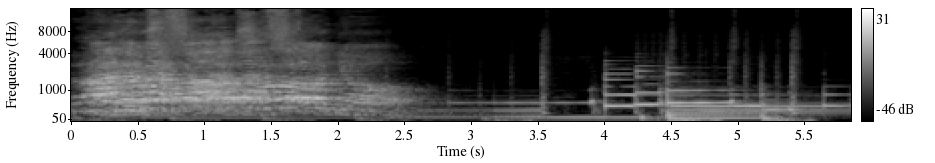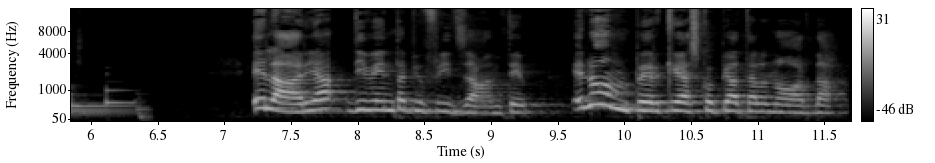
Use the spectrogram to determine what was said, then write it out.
Radio Sogno! E l'aria diventa più frizzante. E non perché è scoppiata la norda,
